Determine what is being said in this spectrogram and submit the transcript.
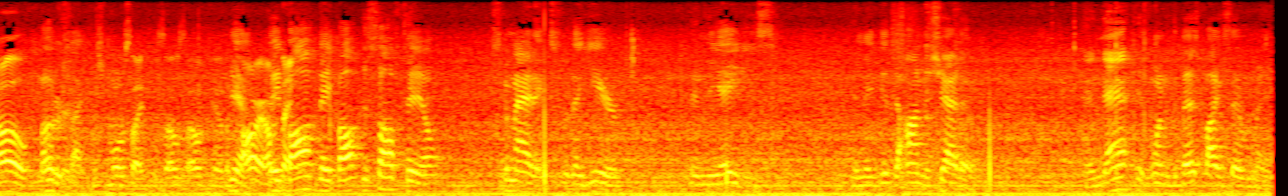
Oh, Motorcycles. Which motorcycles? I was okay. The Yeah, car. They thinking- bought they bought the Softail schematics for that year in the '80s, and they did the Honda Shadow, and that is one of the best bikes ever made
